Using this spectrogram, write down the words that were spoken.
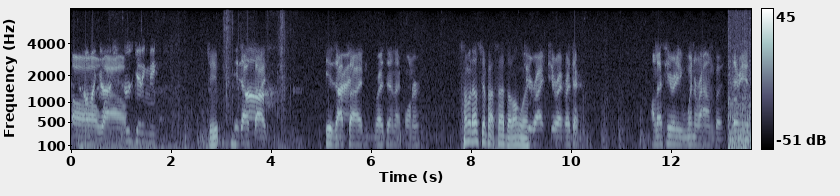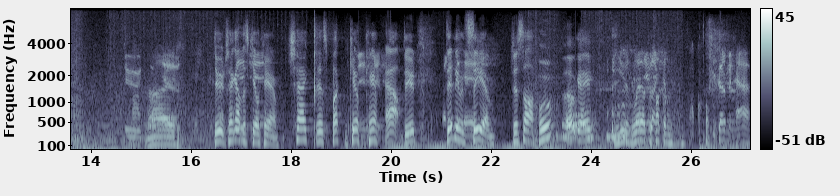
Oh, Oh my gosh, wow. who's getting me? Jeep. He's outside. Ah. He is outside, right there in that corner. Someone else jump outside the long To way. your right, to your right, right there. Unless he already went around, but there he is. Dude. Nice. yes. Dude, check out this kill cam. Check this fucking kill cam out, dude. Didn't even see him. Just saw, boop. Okay. You just lit up You the like- fucking. You cut him in half.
